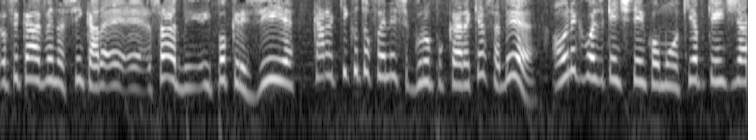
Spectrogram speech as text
Eu ficava vendo assim, cara, é, é, sabe? Hipocrisia. Cara, o que, que eu tô fazendo nesse grupo, cara? Quer saber? A única coisa que a gente tem em comum aqui é porque a gente já,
